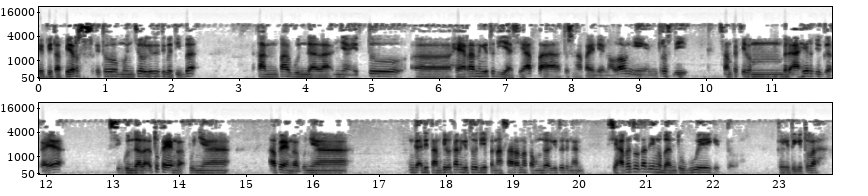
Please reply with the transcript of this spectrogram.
Pevita Pierce itu muncul gitu tiba-tiba tanpa gundalanya itu uh, heran gitu dia siapa terus ngapain dia nolongin. Terus di sampai film berakhir juga kayak si gundala itu kayak nggak punya apa ya nggak punya nggak ditampilkan gitu dia penasaran atau enggak gitu dengan siapa tuh tadi yang ngebantu gue gitu. Kayak gitu gitulah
